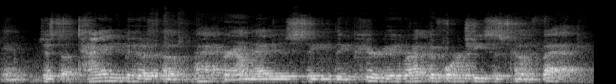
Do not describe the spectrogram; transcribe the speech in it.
And just a tiny bit of, of background that is the, the period right before Jesus comes back.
